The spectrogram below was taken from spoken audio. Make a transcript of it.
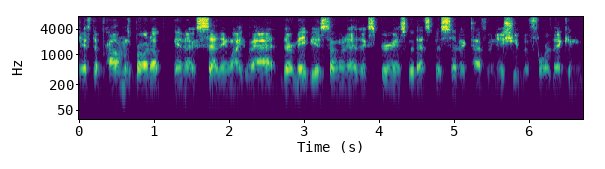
if the problem is brought up in a setting like that, there may be someone that has experience with that specific type of an issue before that can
